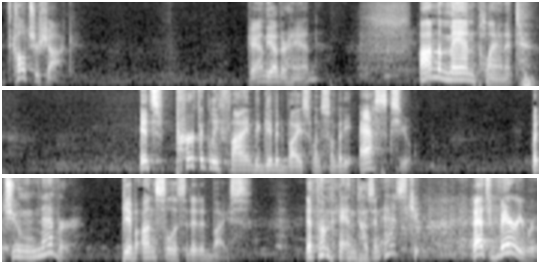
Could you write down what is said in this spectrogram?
It's culture shock. Okay, on the other hand, on the man planet, it's perfectly fine to give advice when somebody asks you, but you never give unsolicited advice if a man doesn't ask you. That's very rude.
